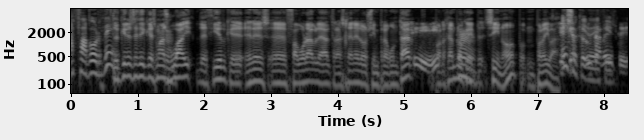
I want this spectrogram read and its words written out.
a favor de. ¿Tú quieres decir que es más guay decir que eres eh, favorable al transgénero sin preguntar? Sí. Por ejemplo, que Mm. sí, ¿no? Por, por ahí va. Eso quiero. Sí,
